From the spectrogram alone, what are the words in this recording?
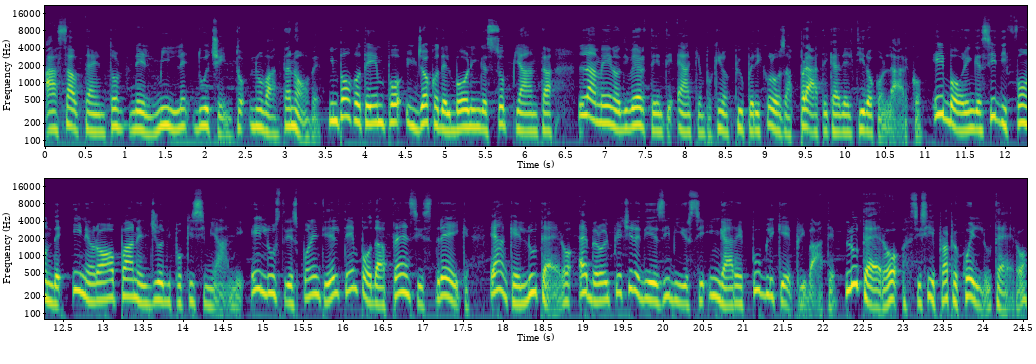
a Southampton nel 1299. In poco tempo il gioco del bowling soppianta la meno divertente e anche un pochino più pericolosa pratica del tiro con l'arco. Il bowling si diffonde in Europa nel giro di pochissimi anni e illustri esponenti del tempo da Francis Francis Drake e anche Lutero ebbero il piacere di esibirsi in gare pubbliche e private. Lutero, sì sì, proprio quel Lutero,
